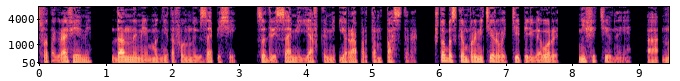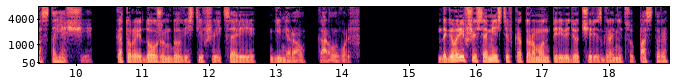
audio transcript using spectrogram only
с фотографиями, данными магнитофонных записей, с адресами, явками и рапортом пастора, чтобы скомпрометировать те переговоры, неэффективные, а настоящие, которые должен был вести в Швейцарии генерал Карл Вольф. Договорившись о месте, в котором он переведет через границу пастора,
